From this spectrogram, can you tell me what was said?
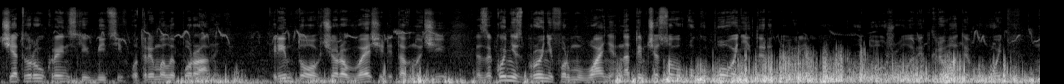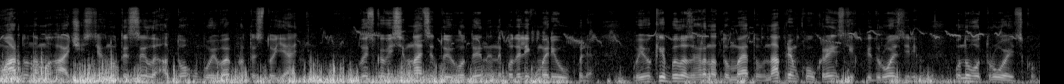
четверо українських бійців отримали поранення. Крім того, вчора ввечері та вночі незаконні збройні формування на тимчасово окупованій території продовжували відкривати вогонь, марно намагаючись стягнути сили АТО у бойове протистояння. Близько 18-ї години, неподалік Маріуполя, бойовики били з гранатомету в напрямку українських підрозділів у Новотроїцькому.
